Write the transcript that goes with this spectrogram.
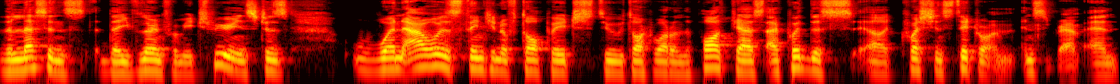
the lessons that you've learned from your experience, because when I was thinking of topics to talk about on the podcast, I put this uh, question sticker on Instagram, and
